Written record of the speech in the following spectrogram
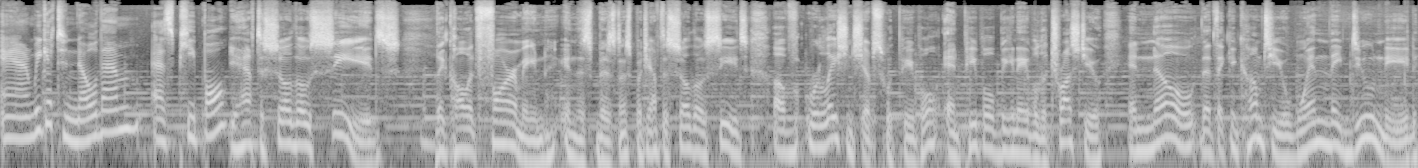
and we get to know them as people. you have to sow those seeds. They call it farming in this business, but you have to sow those seeds of relationships with people and people being able to trust you and know that they can come to you when they do need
